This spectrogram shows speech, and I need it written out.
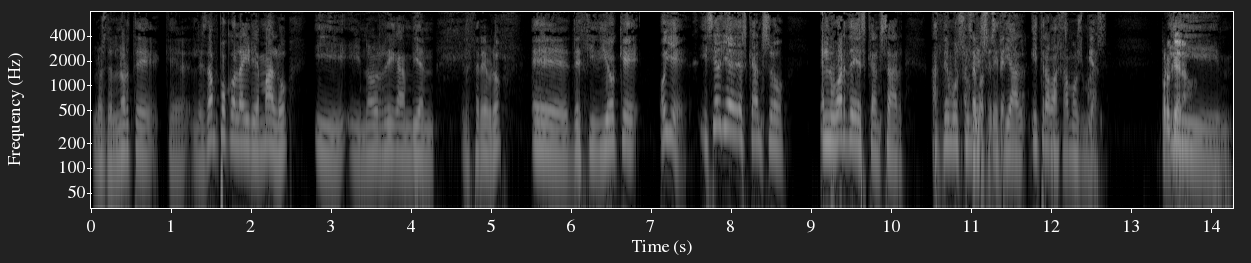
los del norte, que les da un poco el aire malo y, y no riegan bien el cerebro, eh, decidió que, oye, ¿y si el día de descanso, en lugar de descansar, hacemos un especial, especial. y trabajamos Bien. ¿Por qué no? y,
